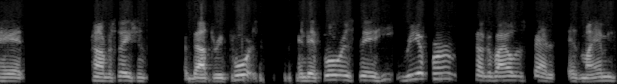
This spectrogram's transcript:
had conversations about the reports, and that Flores said he reaffirmed Tagovailoa's status as Miami's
